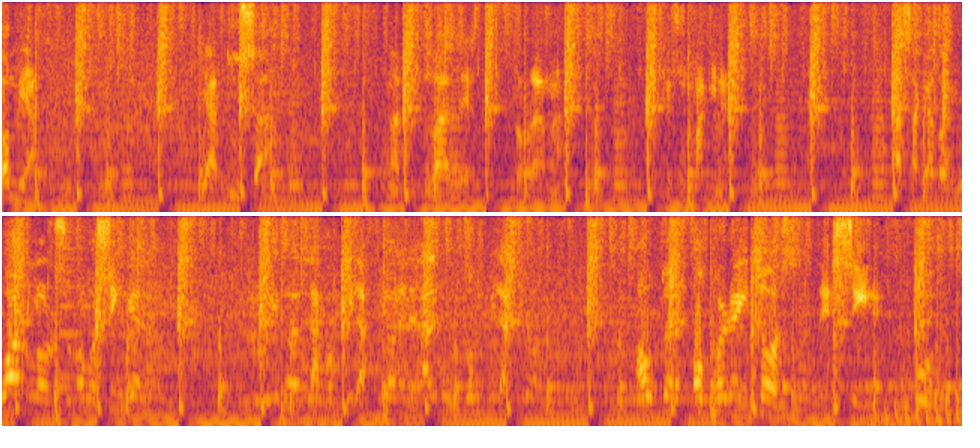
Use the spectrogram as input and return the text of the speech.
Colombia. Yatusa, una titular de este programa, que es un máquina. Ha sacado Warlord, su nuevo single, incluido en la compilación, en el álbum compilación Outer Operators de Sin Food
